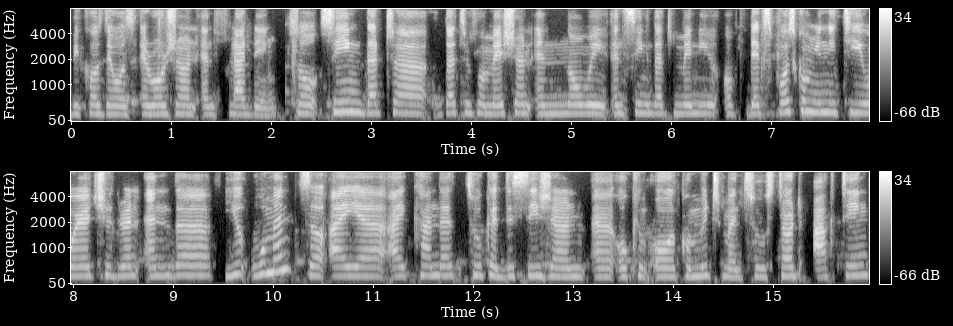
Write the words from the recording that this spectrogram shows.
because there was erosion and flooding. So seeing that uh, that information and knowing and seeing that many of the exposed community were children and uh, you, women, so I uh, I kind of took a decision uh, or, com- or commitment to start acting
